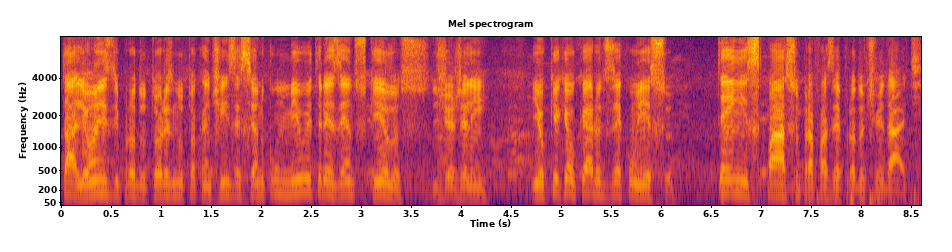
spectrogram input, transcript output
talhões de produtores no Tocantins esse ano com 1.300 quilos de gergelim. E o que, que eu quero dizer com isso? Tem espaço para fazer produtividade.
